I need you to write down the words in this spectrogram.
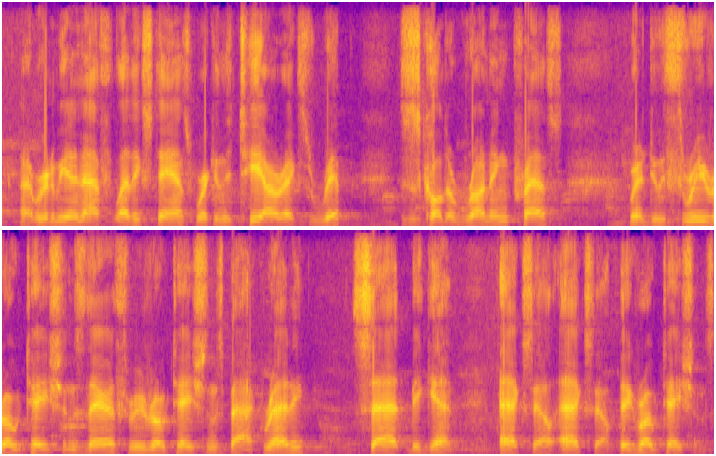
All right, we're going to be in an athletic stance, working the TRX rip. This is called a running press. We're going to do three rotations there, three rotations back. Ready, set, begin. Exhale, exhale. Big rotations.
